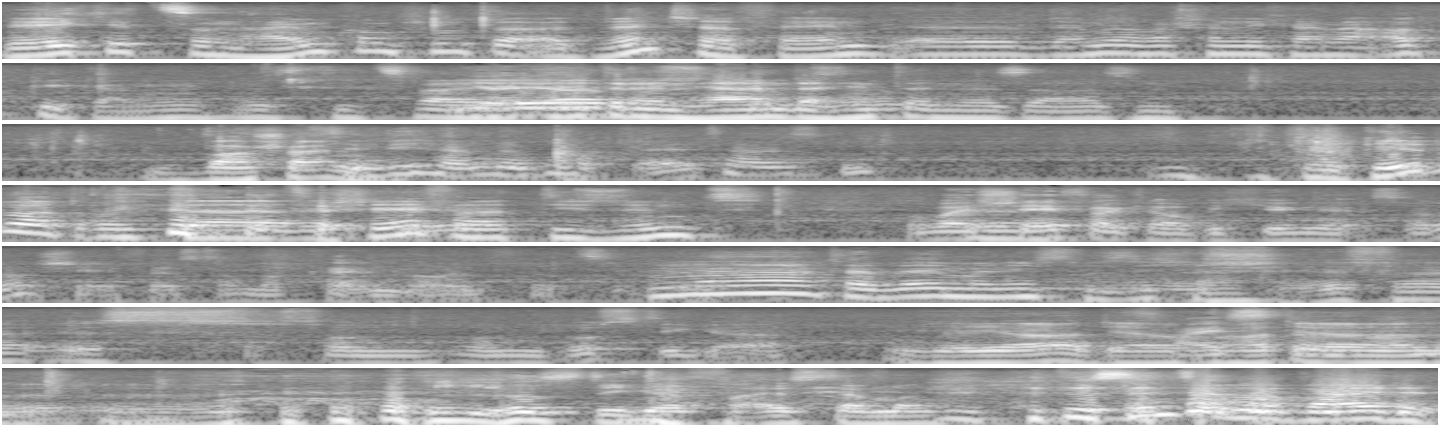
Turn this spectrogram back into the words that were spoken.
Wäre ich jetzt so ein Heimcomputer-Adventure-Fan, äh, wäre mir wahrscheinlich einer abgegangen, als die zwei Ja, ja, älteren Herren da stimmt, hinter mir saßen. Sind Wahrscheinlich. die Herren überhaupt älter als du? Der Gilbert und der Schäfer, die sind, Wobei Ja. Schäfer, glaube ich, jünger ist, oder? Schäfer ist doch noch kein 49. na, da wäre ich mir nicht so sicher. Schäfer ist. So ein, so ein lustiger. Ja, ja, der Feister hat ja. Mann. Äh, lustiger, feister Mann. Das sind aber beide.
